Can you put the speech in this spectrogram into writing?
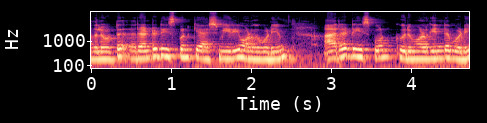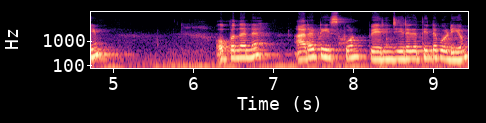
അതിലോട്ട് രണ്ട് ടീസ്പൂൺ കാശ്മീരി മുളക് പൊടിയും അര ടീസ്പൂൺ കുരുമുളകിന്റെ പൊടിയും ഒപ്പം തന്നെ അര ടീസ്പൂൺ പെരിഞ്ജീരകത്തിന്റെ പൊടിയും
